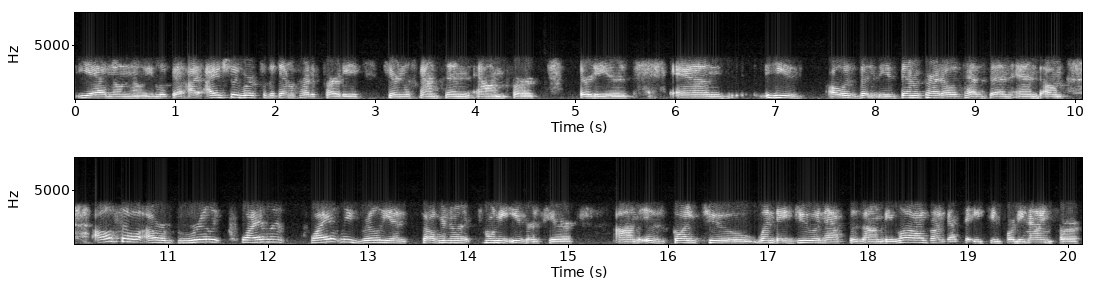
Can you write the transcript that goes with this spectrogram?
Yeah, no, no. You look at. I, I actually worked for the Democratic Party here in Wisconsin um, for 30 years, and he's always been. He's Democrat, always has been, and um, also our brilliant, quietly, brilliant Governor Tony Evers here um, is going to, when they do enact the zombie law, going back to 1849 for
